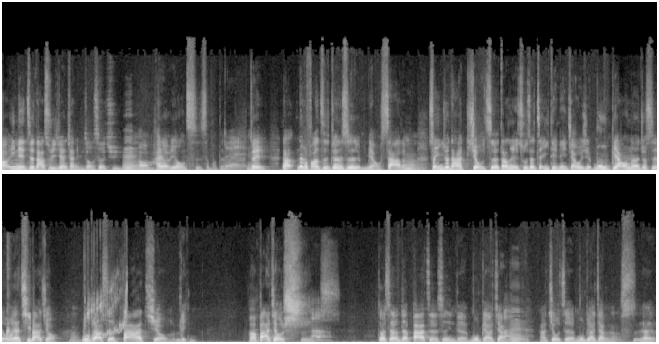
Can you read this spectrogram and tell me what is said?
好，一年只拿出一件，像你们这种社区，嗯，哦，还有游泳池什么的，对，对，那那个房子真的是秒杀了嘛，所以你就拿九折当做你出价，这一点点加回去，目标呢就是我们要七八九，目标是八九零，啊八九十，嗯，对，实际上这八折是你的目标价格，嗯啊九折目标价格十呃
